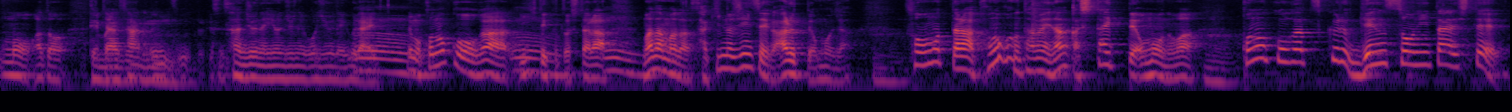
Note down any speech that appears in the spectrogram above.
もうあと手前じゃあさんうん。30年40年50年ぐらい、うん。でもこの子が生きていくとしたら、うん。まだまだ先の人生があるって思うじゃん、そう思ったらこの子のために何かしたいって思うのは、この子が作る幻想に対して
